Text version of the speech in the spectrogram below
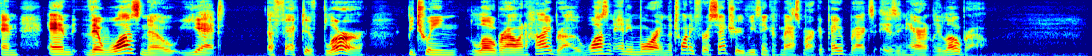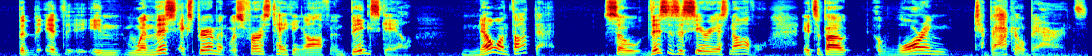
and, and there was no yet effective blur between lowbrow and highbrow. It wasn't anymore in the 21st century. We think of mass market paperbacks as inherently lowbrow. But it, in, when this experiment was first taking off in big scale, no one thought that. So this is a serious novel. It's about warring tobacco barons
